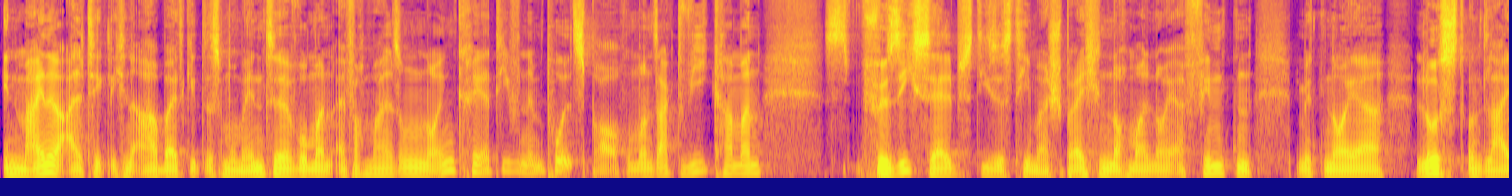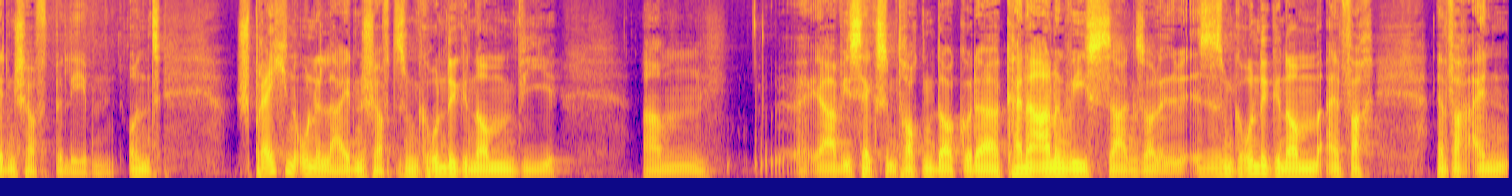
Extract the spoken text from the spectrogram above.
in meiner alltäglichen Arbeit gibt es Momente, wo man einfach mal so einen neuen kreativen Impuls braucht, wo man sagt, wie kann man für sich selbst dieses Thema sprechen, nochmal neu erfinden, mit neuer Lust und Leidenschaft beleben. Und Sprechen ohne Leidenschaft ist im Grunde genommen wie, ähm, ja, wie Sex im Trockendock oder keine Ahnung, wie ich es sagen soll. Es ist im Grunde genommen einfach, einfach ein,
